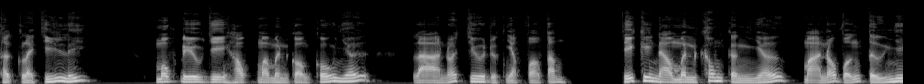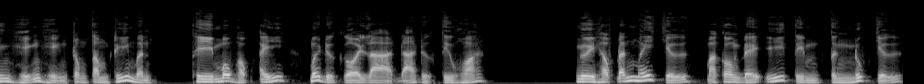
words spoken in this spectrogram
thật là chí lý một điều gì học mà mình còn cố nhớ là nó chưa được nhập vào tâm. Chỉ khi nào mình không cần nhớ mà nó vẫn tự nhiên hiển hiện trong tâm trí mình, thì môn học ấy mới được gọi là đã được tiêu hóa. Người học đánh mấy chữ mà còn để ý tìm từng nút chữ,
